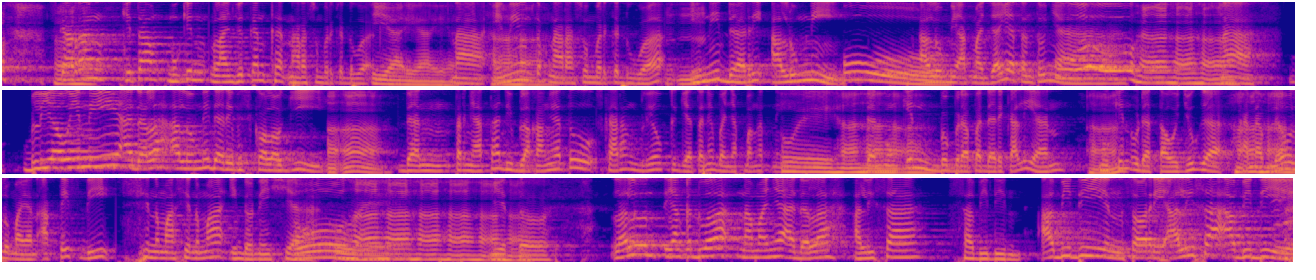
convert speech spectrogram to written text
Sekarang kita mungkin melanjutkan ke narasumber kedua. Iya, iya, iya. Nah, ini untuk narasumber kedua, ini dari alumni. Uh. Alumni Atma Jaya tentunya. Wow. Nah, beliau ini adalah alumni dari psikologi. Heeh. Dan ternyata di belakangnya tuh sekarang beliau kegiatannya banyak banget nih. Hahaha. Dan mungkin beberapa dari kalian mungkin udah tahu juga karena beliau lumayan aktif di sinema-sinema Indonesia. Oh, hahaha. gitu. Lalu yang kedua namanya adalah Alisa Sabidin. Abidin, sorry, Alisa Abidin.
